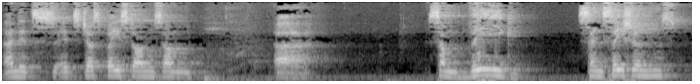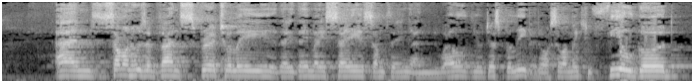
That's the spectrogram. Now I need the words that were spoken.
And it's, it's just based on some, uh, some vague sensations, and someone who's advanced spiritually, they, they may say something and well, you just believe it, or someone makes you feel good,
